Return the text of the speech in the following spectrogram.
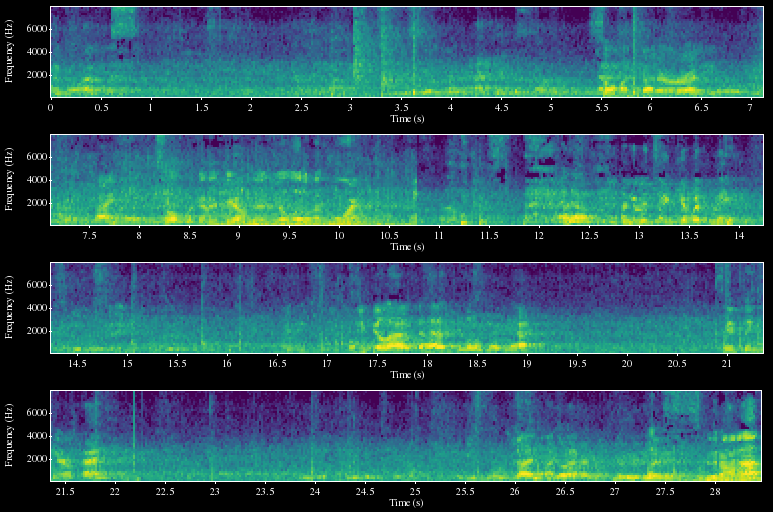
and relax. So much better already. Okay? So what we're gonna do, I'm gonna do a little bit more. I know. I'm gonna take you with me. Did you feel out of the hip? A little bit, yeah. Okay. Same thing here, okay? Mm-hmm. Good, much better. Let's scoot on up.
